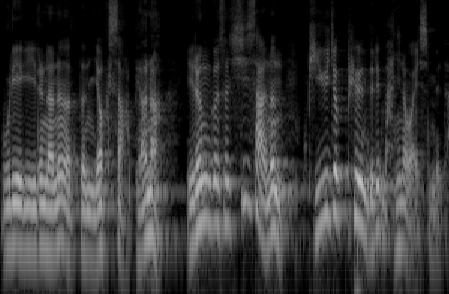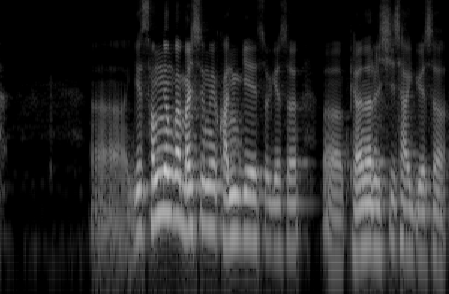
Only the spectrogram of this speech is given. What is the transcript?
우리에게 일어나는 어떤 역사, 변화 이런 것을 시사하는 비유적 표현들이 많이 나와 있습니다. 어, 이게 성령과 말씀의 관계 속에서 어, 변화를 시사하기 위해서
